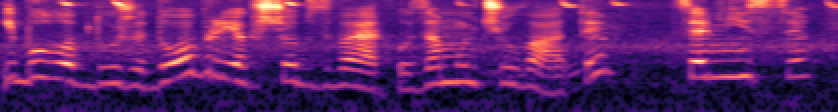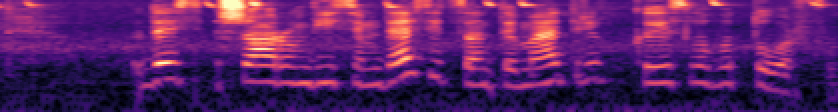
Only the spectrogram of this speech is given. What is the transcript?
І було б дуже добре, якщо б зверху замульчувати це місце десь шаром 8-10 см кислого торфу.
